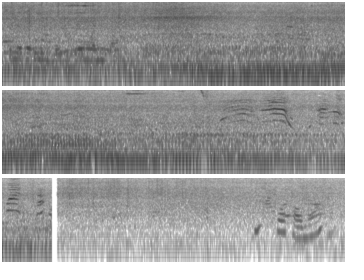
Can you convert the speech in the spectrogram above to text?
Hãy subscribe cho kênh Ghiền Mì Gõ Để không bỏ lỡ những video hấp dẫn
